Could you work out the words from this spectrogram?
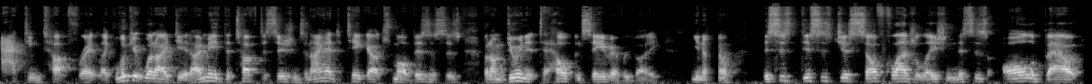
acting tough, right? Like, look at what I did. I made the tough decisions, and I had to take out small businesses, but I'm doing it to help and save everybody. You know, this is this is just self-flagellation. This is all about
